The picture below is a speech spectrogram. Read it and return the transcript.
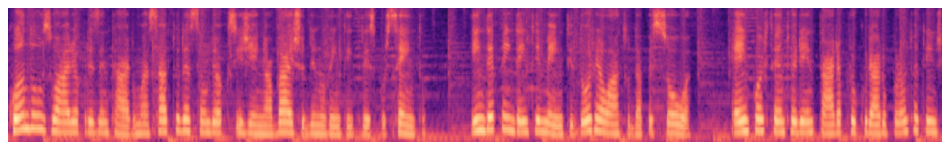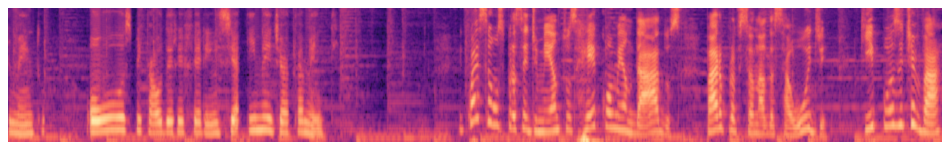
Quando o usuário apresentar uma saturação de oxigênio abaixo de 93%, independentemente do relato da pessoa, é importante orientar a procurar o pronto atendimento ou o hospital de referência imediatamente. E quais são os procedimentos recomendados para o profissional da saúde que positivar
